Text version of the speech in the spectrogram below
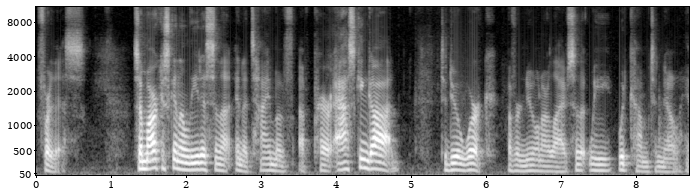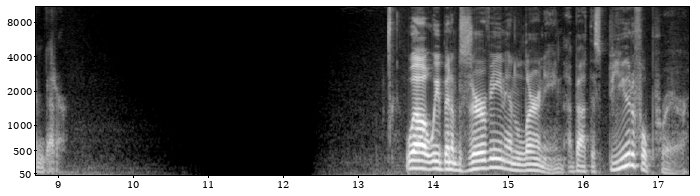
for this. So Mark is going to lead us in a, in a time of, of prayer, asking God to do a work of renewal in our lives so that we would come to know Him better. Well, we've been observing and learning about this beautiful prayer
